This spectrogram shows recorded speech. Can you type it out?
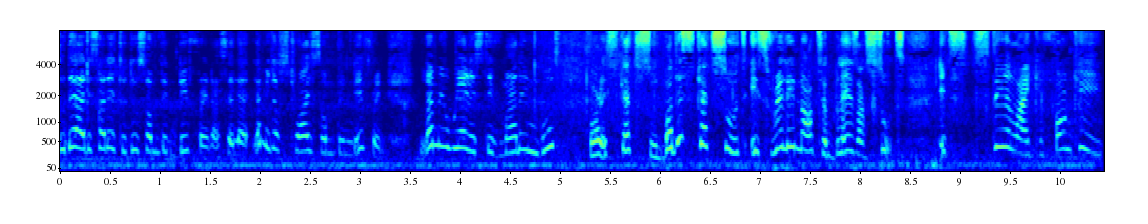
today I decided to do something different. I said, let, let me just try something different. Let me wear the Steve Madden boot for a skirt suit. But this skirt suit is really not a blazer suit. It's still like a funky,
